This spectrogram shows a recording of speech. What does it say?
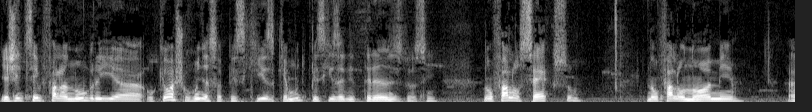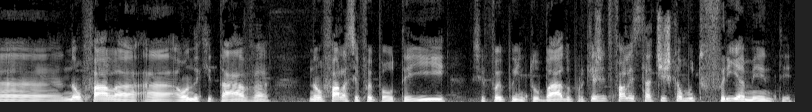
E a gente sempre fala número e a, o que eu acho ruim dessa pesquisa, que é muito pesquisa de trânsito, assim, não fala o sexo, não fala o nome, uh, não fala aonde que estava, não fala se foi para UTI, se foi para entubado, porque a gente fala estatística muito friamente.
